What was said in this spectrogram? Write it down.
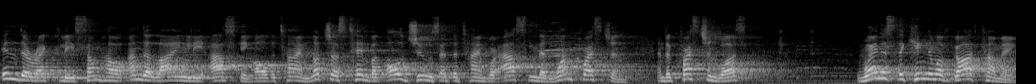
indirectly, somehow underlyingly asking all the time. Not just him, but all Jews at the time were asking that one question. And the question was when is the kingdom of God coming?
